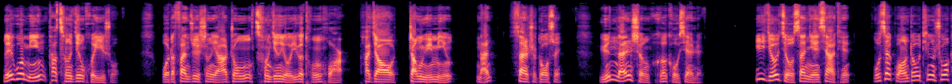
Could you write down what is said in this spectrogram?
雷国民他曾经回忆说：“我的犯罪生涯中曾经有一个同伙，他叫张云明，男，三十多岁，云南省河口县人。一九九三年夏天。”我在广州听说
